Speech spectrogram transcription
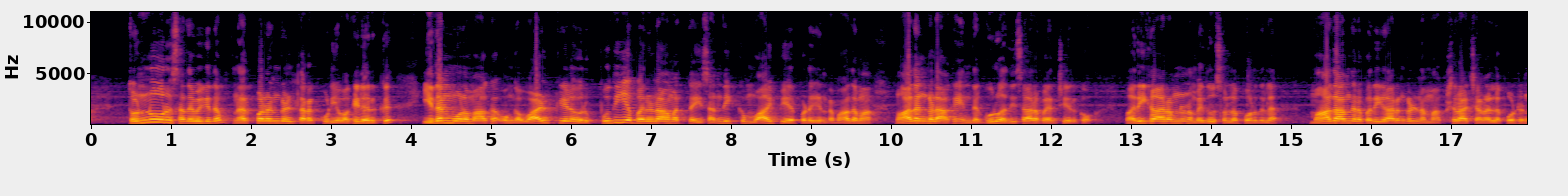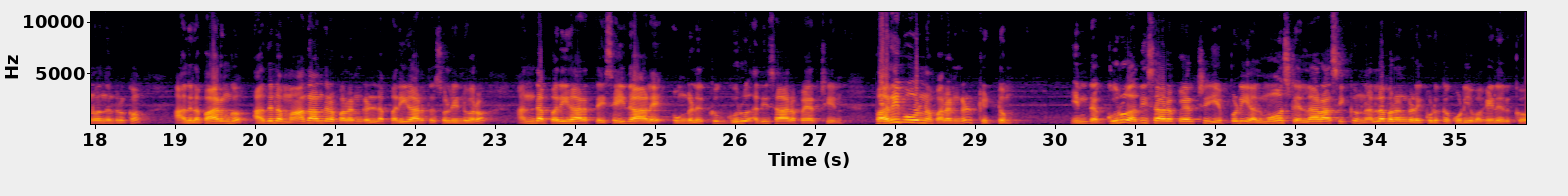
தொண்ணூறு சதவிகிதம் நற்பலன்கள் தரக்கூடிய வகையில் இருக்குது இதன் மூலமாக உங்கள் வாழ்க்கையில் ஒரு புதிய பரிணாமத்தை சந்திக்கும் வாய்ப்பு ஏற்படுகின்ற மாதமா மாதங்களாக இந்த குரு அதிசார பயிற்சி இருக்கும். பரிகாரம்னு நம்ம எதுவும் சொல்ல போகிறதில்ல மாதாந்திர பரிகாரங்கள் நம்ம அக்ஷரா சேனலில் போட்டுன்னு வந்துட்டு இருக்கோம். அதில் பாருங்கோ அதில் மாதாந்திர பலன்களில் பரிகாரத்தை சொல்லிட்டு வரோம். அந்த பரிகாரத்தை செய்தாலே உங்களுக்கு குரு அதிசார பயிற்சியின் பரிபூர்ண பலன்கள் கிட்டும். இந்த குரு அதிசார பயிற்சி எப்படி அல்மோஸ்ட் எல்லா ராசிக்கும் நல்ல பலன்களை கொடுக்கக்கூடிய வகையில் இருக்கோ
